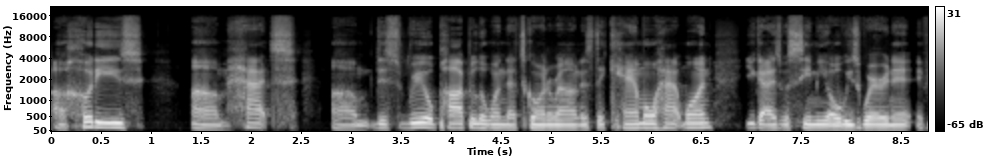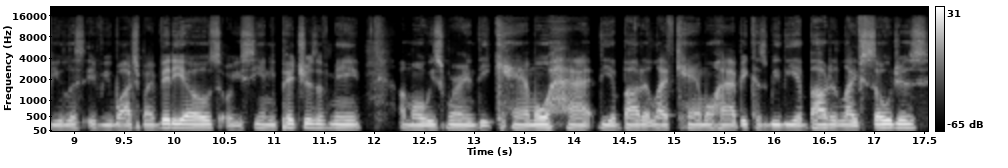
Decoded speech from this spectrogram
uh, hoodies, um, hats. Um, this real popular one that's going around is the camel hat one. You guys will see me always wearing it. If you listen, if you watch my videos or you see any pictures of me, I'm always wearing the camel hat, the About It Life camel hat, because we the About It Life soldiers.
